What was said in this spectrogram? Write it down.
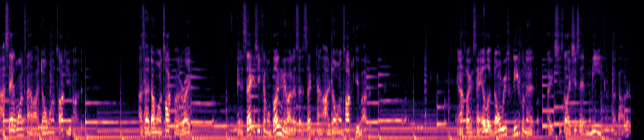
I said one time I don't want to talk to you about it. I said I don't want to talk about it, right? And the second she come on bugging me about it, I said the second time I don't want to talk to you about it. And I fucking said, hey look, don't read too deep on that. Like she's like she said me about it.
